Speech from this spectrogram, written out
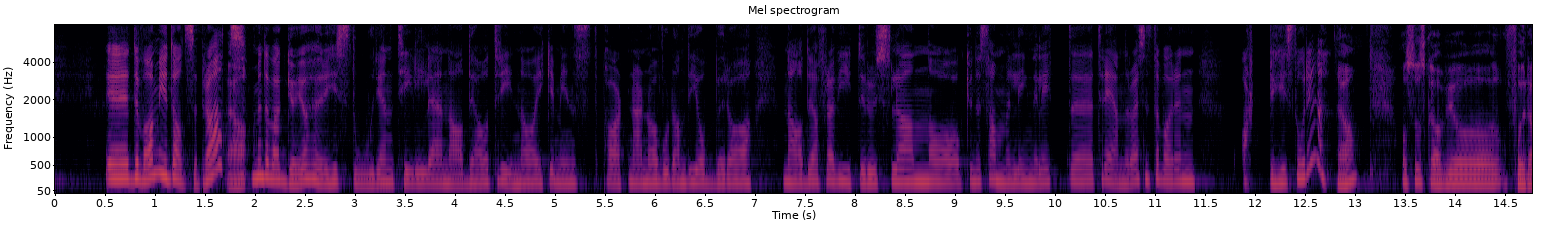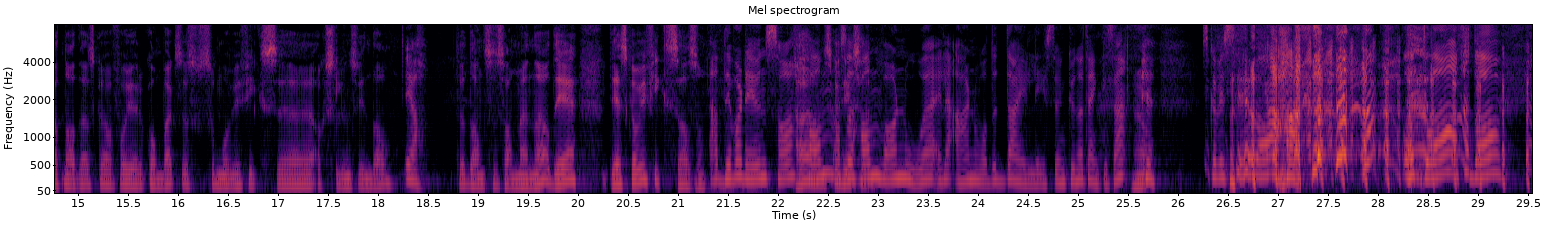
Eh, Det var mye danseprat, Ja. men det var gøy å høre historien til eh, Nadia og Trine, og ikke minst partneren og hvordan de jobber, og Nadia fra Hviterussland, og kunne sammenligne litt uh, trenere. Og jeg syns det var en artig historie. Ja. Og så skal vi jo, for at Nadia skal få gjøre comeback, så, så må vi fikse Aksel Lund Svindal Ja. Til å danse sammen med henne. Og det, det skal vi fikse, altså. ja, det var det hun sa. Ja, ja, Han, altså, han var noe, eller er noe av det deiligste hun kunne tenke seg. Skal vi se hva Og da, altså da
